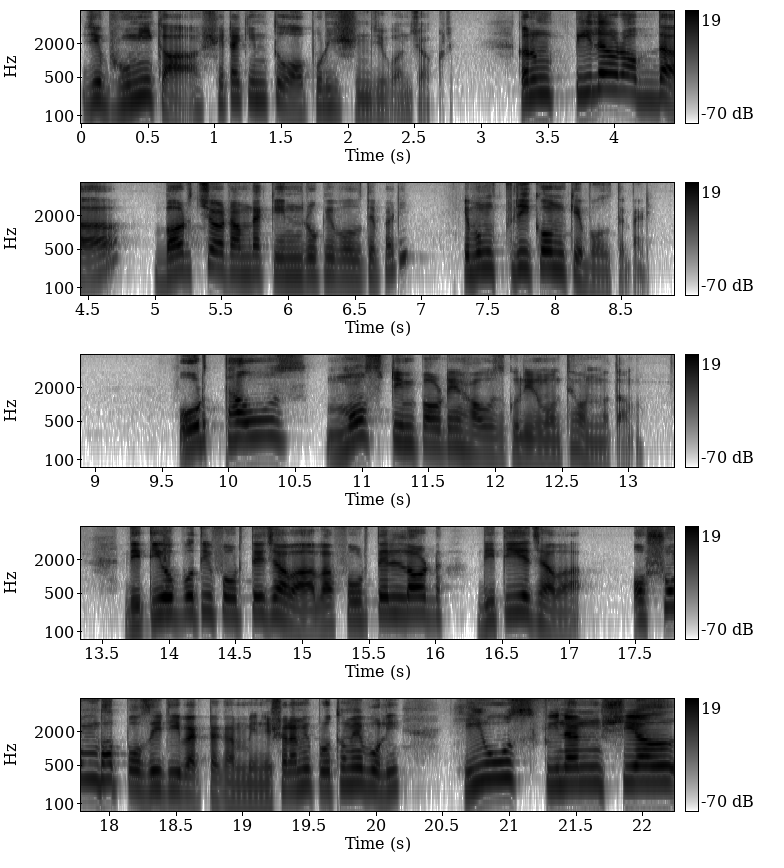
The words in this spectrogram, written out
যে ভূমিকা, সেটা কিন্তু অপরিসীম জীবনচক্রে। কারণ পিলার অব দ্য বার্চট আমরা কেন্দ্রকে বলতে পারি। এবং ত্রিকোণকে বলতে পারি। ফোর্থ হাউস মোস্ট ইম্পর্টেন্ট হাউসগুলির মধ্যে অন্যতম। দ্বিতীয় পতি ফোর্থে যাওয়া বা ফোর্থের লর্ড দ্বিতীয় যাওয়া অসম্ভব পজিটিভ একটা কম্বিনেশন আমি প্রথমে বলি হিউজ ফিনান্সিয়াল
